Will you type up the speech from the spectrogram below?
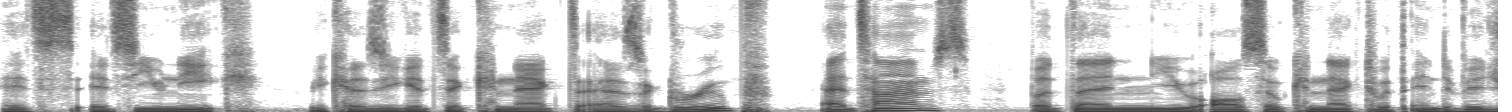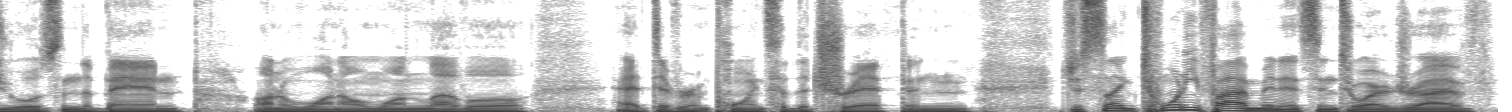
It's it's unique because you get to connect as a group at times, but then you also connect with individuals in the band on a one-on-one level at different points of the trip. And just like 25 minutes into our drive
